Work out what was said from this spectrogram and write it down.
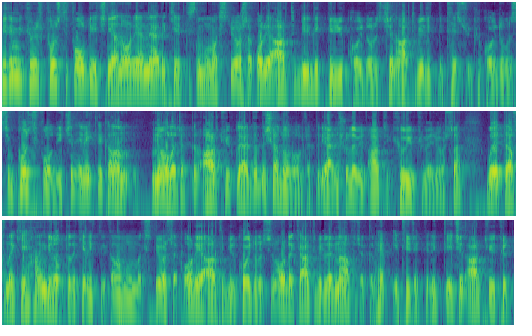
birim yükümüz pozitif olduğu için yani oraya neredeki etkisini bulmak istiyorsak oraya artı birlik bir yük koyduğumuz için artı birlik bir test yükü koyduğumuz için pozitif olduğu için elektrik alan ne olacaktır? Artı yükler de dışa doğru olacaktır. Yani şurada bir artı Q yükü veriyorsa bu etrafındaki hangi noktadaki elektrik alan bulmak istiyorsak oraya artı bir koyduğumuz için oradaki artı birleri ne yapacaktır? Hep itecektir. İttiği için artı yükün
